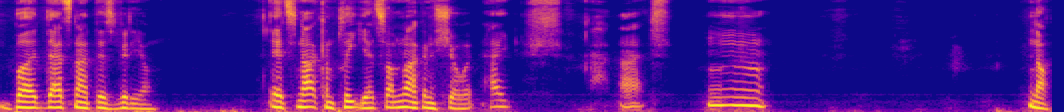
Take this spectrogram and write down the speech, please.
but that's not this video. It's not complete yet, so I'm not going to show it. I, I, mm, no.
